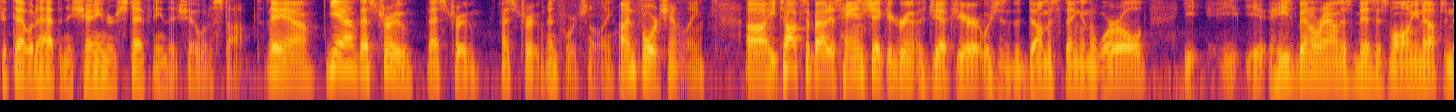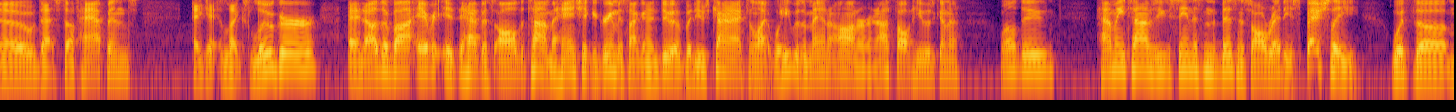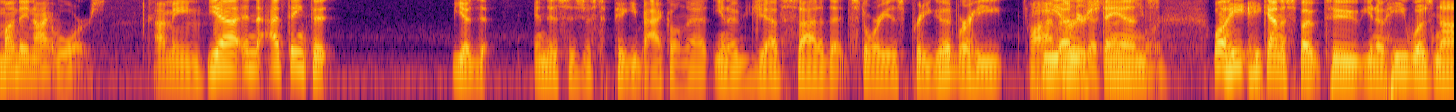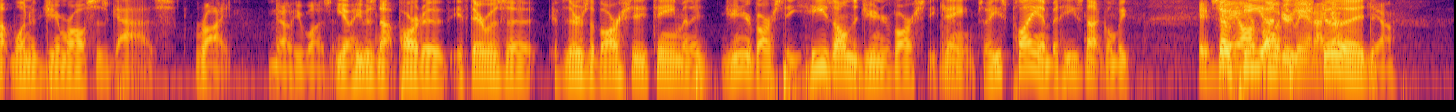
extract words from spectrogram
if that would have happened to Shane or Stephanie, that show would have stopped. yeah, yeah, that's true. That's true. That's true. Unfortunately, Unfortunately, uh, he talks about his handshake agreement with Jeff Jarrett, which is the dumbest thing in the world. He's been around this business long enough to know that stuff happens. Lex Luger and other by every it happens all the time. A handshake agreement's not going to do it. But he was kind of acting like, well, he was a man of honor, and I thought he was going to. Well, dude, how many times have you seen this in the business already? Especially with the Monday Night Wars. I mean, yeah, and I think that, yeah, the, and this is just to piggyback on that. You know, Jeff's side of that story is pretty good, where he Oh, he haven't heard Jeff's side of the understands. Well, he he kind of spoke to you know he was not one of Jim Ross's guys. right? No, he wasn't. you know he was not part of if there was a if there's a varsity team and a junior varsity he's on the junior varsity team so he's playing but he's not going to be If So JR he brought you in, got- understood- yeah.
